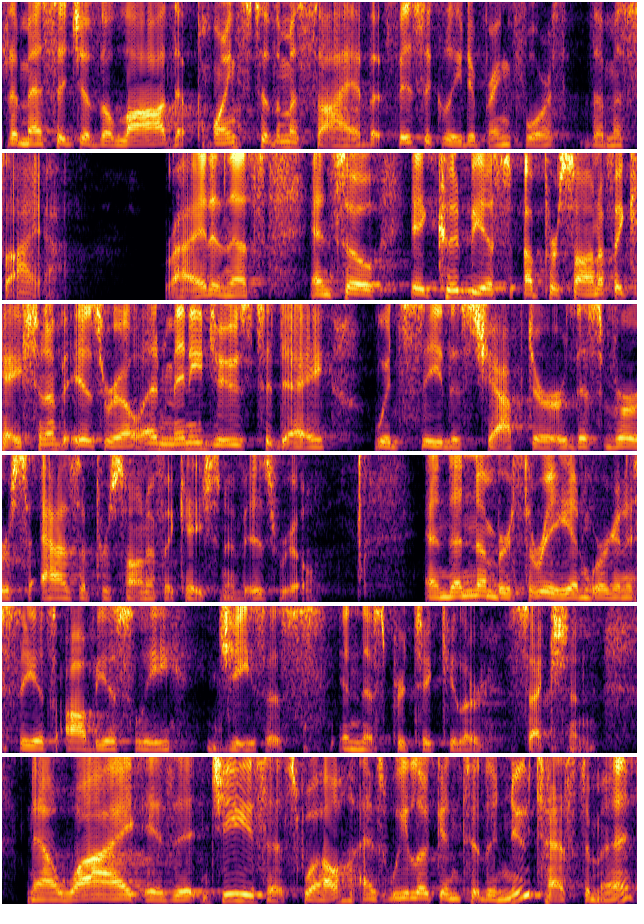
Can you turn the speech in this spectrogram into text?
The message of the law that points to the Messiah, but physically to bring forth the Messiah right? And that's and so it could be a, a, personification of Israel, and many Jews today would see this chapter or this verse as a personification of Israel. And then number three, and we're going to see it's obviously Jesus in this particular section. Now, why is it Jesus? Well, as we look into the New Testament,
